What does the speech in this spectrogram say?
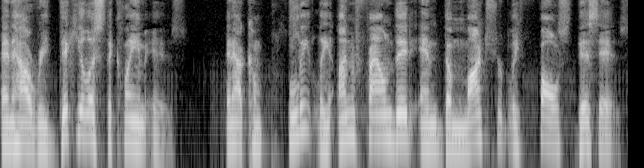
and how ridiculous the claim is and how completely unfounded and demonstrably false this is.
